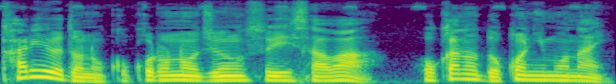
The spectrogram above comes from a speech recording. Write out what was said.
狩人の心の純粋さは他のどこにもない。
